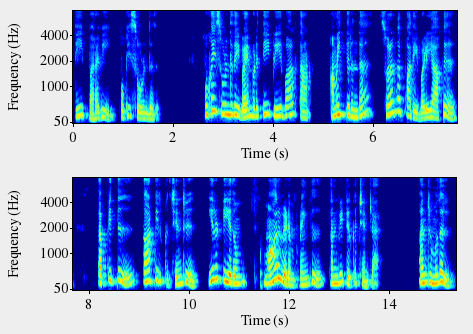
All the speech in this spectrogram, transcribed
தீ பரவி புகை சூழ்ந்தது. புகை சூழ்ந்ததை பயன்படுத்தி பீர்பால் தான் அமைத்திருந்த சுரங்கப்பாதை வழியாக தப்பித்து காட்டிற்குச் சென்று இருட்டியதும் மாறுவேடம் புனைந்து தன் வீட்டிற்குச் சென்றார். அன்று முதல்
